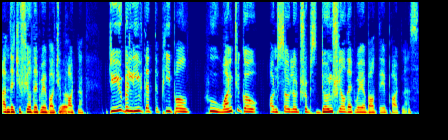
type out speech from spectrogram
um, that you feel that way about your Yeah. partner. Do you believe that the people who want to go on solo trips don't feel that way about their partners?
